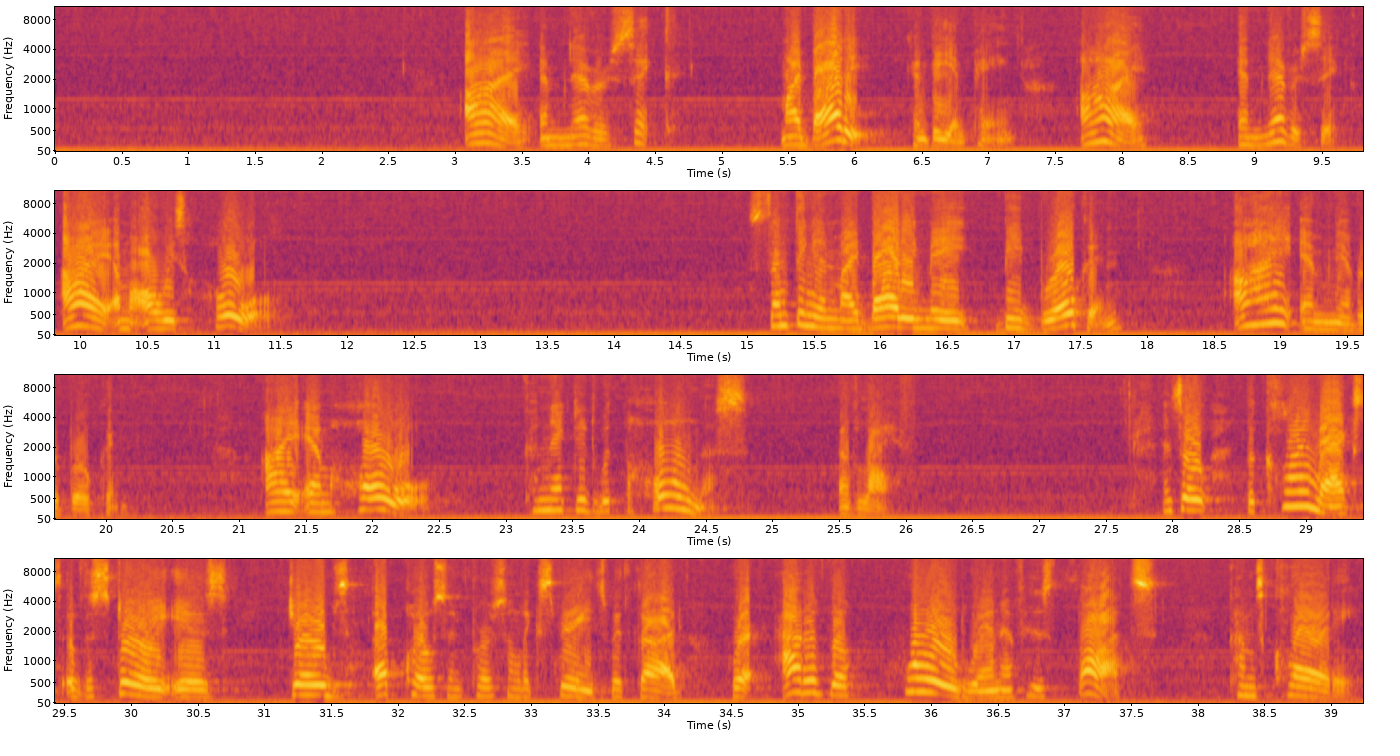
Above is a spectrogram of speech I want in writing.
I am never sick. My body can be in pain. I am never sick. I am always whole. Something in my body may be broken. I am never broken. I am whole connected with the wholeness of life. And so the climax of the story is Job's up close and personal experience with God, where out of the whirlwind of his thoughts comes clarity.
